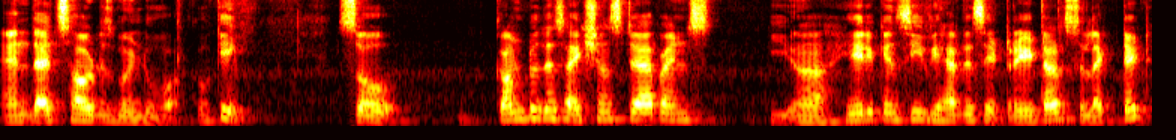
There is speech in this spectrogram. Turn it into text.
and that's how it is going to work. Okay. So come to this action step and uh, here you can see we have this iterator selected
